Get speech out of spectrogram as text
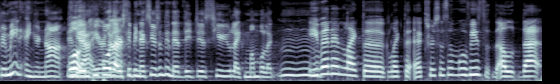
screaming and you're not. And Well, then yeah, people that are sleeping next to you or something that they just hear you like mumble like. Mm. Even in like the like the exorcism movies, uh, that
